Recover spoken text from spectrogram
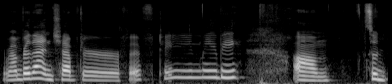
Remember that in chapter 15, maybe? Um, so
